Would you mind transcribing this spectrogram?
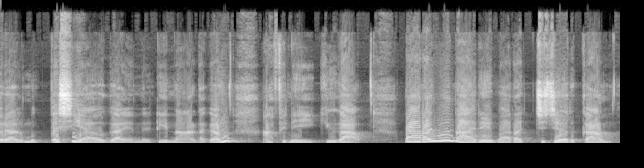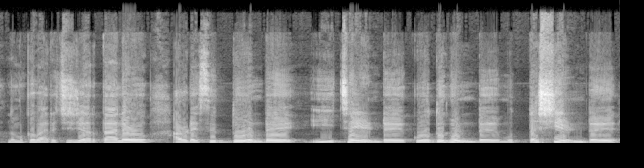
ഒരാൾ മുത്തശ്ശിയാവുക എന്നിട്ട് ഈ നാടകം അഭിനയിക്കുക. പറഞ്ഞതാര് വരച്ചു ചേർക്കാം. നമുക്ക് വരച്ചു ചേർത്താലോ? അവിടെ സിദ്ധു ഉണ്ട് ഈച്ചയുണ്ട് കൊതുകുണ്ട് മുത്തശ്ശിയുണ്ട്.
